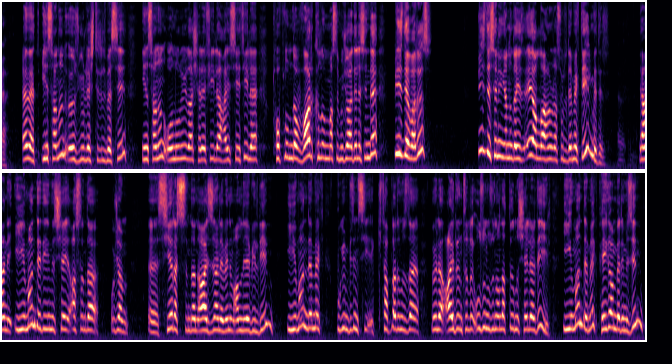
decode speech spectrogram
Evet. Evet, insanın özgürleştirilmesi, insanın onuruyla, şerefiyle, haysiyetiyle toplumda var kılınması mücadelesinde biz de varız. Biz de senin yanındayız ey Allah'ın Resulü demek değil midir? Evet. Yani iman dediğimiz şey aslında hocam e, siyer açısından acizane benim anlayabildiğim iman demek bugün bizim kitaplarımızda böyle ayrıntılı uzun uzun anlattığımız şeyler değil. İman demek peygamberimizin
